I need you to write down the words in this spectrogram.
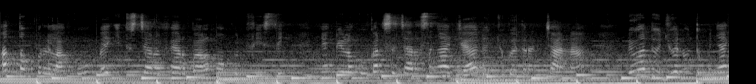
atau perilaku baik itu secara verbal maupun fisik yang dilakukan secara sengaja dan juga terencana dengan tujuan untuk menyakiti,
